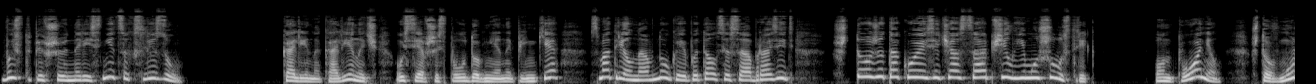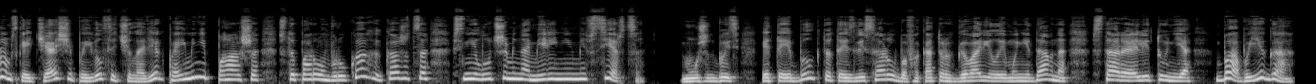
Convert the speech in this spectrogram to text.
выступившую на ресницах слезу. Калина Калиныч, усевшись поудобнее на пеньке, смотрел на внука и пытался сообразить, что же такое сейчас сообщил ему Шустрик. Он понял, что в Муромской чаще появился человек по имени Паша с топором в руках и, кажется, с не лучшими намерениями в сердце. Может быть, это и был кто-то из лесорубов, о которых говорила ему недавно старая летунья Баба-Яга.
